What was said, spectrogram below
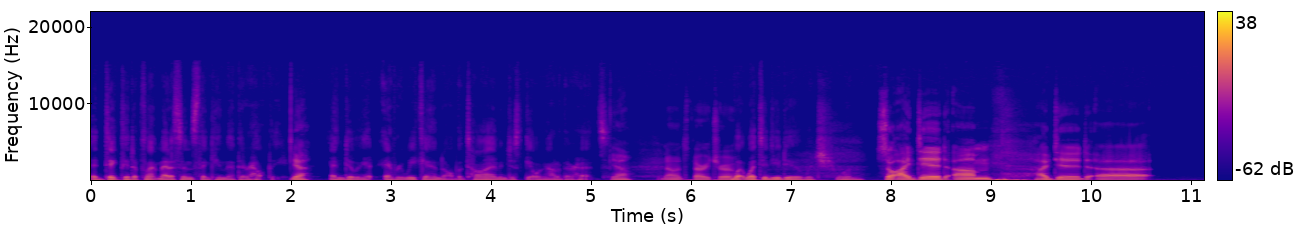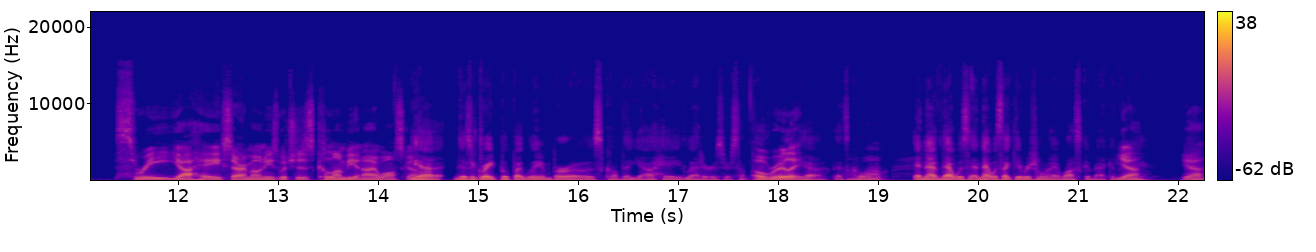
addicted to plant medicines, thinking that they're healthy. Yeah. and doing it every weekend, all the time, and just going out of their heads. Yeah, no, it's very true. What What did you do? Which one? So I did, um, I did uh, three Yahe ceremonies, which is Colombian ayahuasca. Yeah, there's a great book by William Burroughs called the Yahe Letters or something. Oh, really? Yeah, that's Oh, cool. wow. And that that was and that was like the original ayahuasca back in the Yeah. day. yeah.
